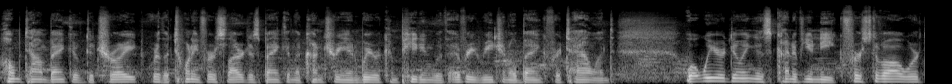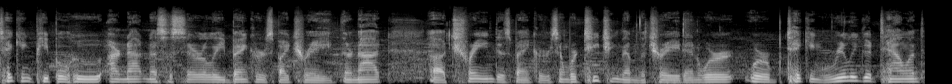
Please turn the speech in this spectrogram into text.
hometown bank of Detroit. We're the 21st largest bank in the country, and we are competing with every regional bank for talent what we are doing is kind of unique. First of all, we're taking people who are not necessarily bankers by trade. They're not uh, trained as bankers, and we're teaching them the trade. And we're we're taking really good talent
